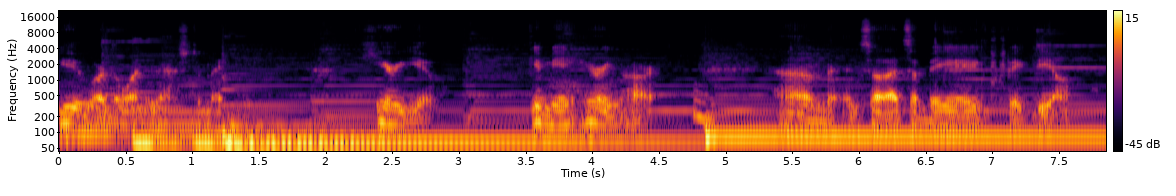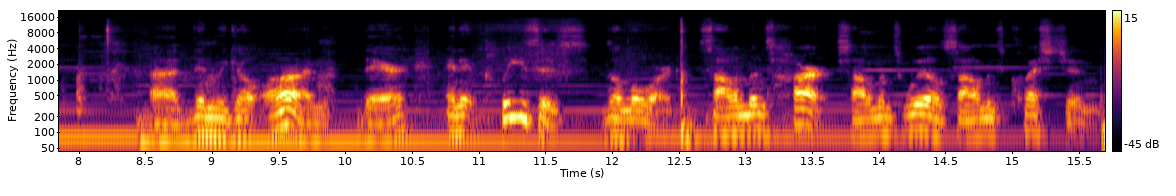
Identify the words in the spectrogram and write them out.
you are the one who has to make me hear you. Give me a hearing heart. Um, and so that's a big, big deal. Uh, then we go on there, and it pleases the Lord. Solomon's heart, Solomon's will, Solomon's question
